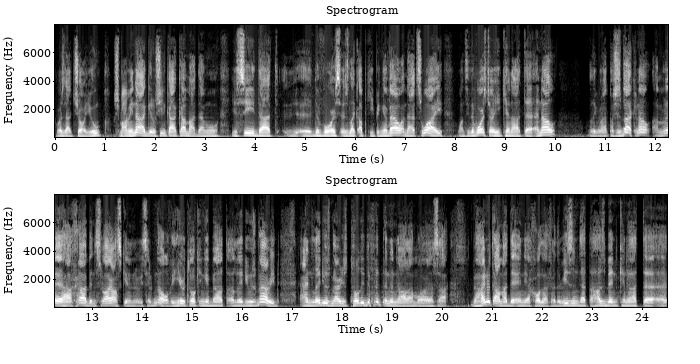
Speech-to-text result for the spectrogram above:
What that show you? You see that uh, divorce is like upkeeping a vow, and that's why once he divorced her, he cannot uh, annul. But the Gemara pushes back. No, Amre bin And we said no. Over here, we're talking about a lady who's married, and lady who's married is totally different than an aram or asa. The reason that the husband cannot uh,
